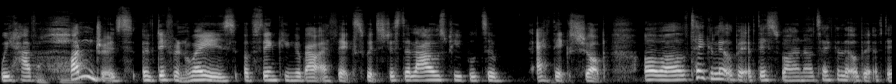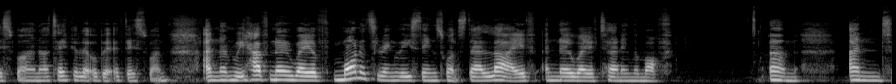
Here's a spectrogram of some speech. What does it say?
We have hundreds of different ways of thinking about ethics, which just allows people to ethics shop. Oh, I'll take a little bit of this one, I'll take a little bit of this one, I'll take a little bit of this one. And then we have no way of monitoring these things once they're live and no way of turning them off. Um, and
